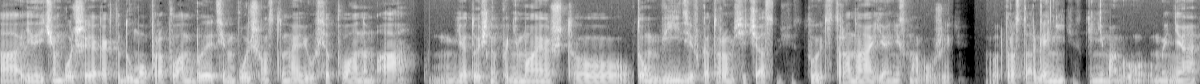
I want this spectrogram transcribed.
и, и чем больше я как-то думал про план Б, тем больше он становился планом А. Я точно понимаю, что в том виде, в котором сейчас существует страна, я не смогу жить. Вот просто органически не могу. У меня,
